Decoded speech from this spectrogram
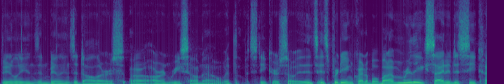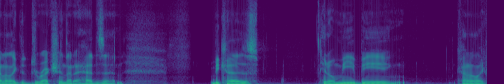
billions and billions of dollars are, are in resale now with, with sneakers. So it's it's pretty incredible. But i'm really excited to see kind of like the direction that it heads in. Because you know me being kind of like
